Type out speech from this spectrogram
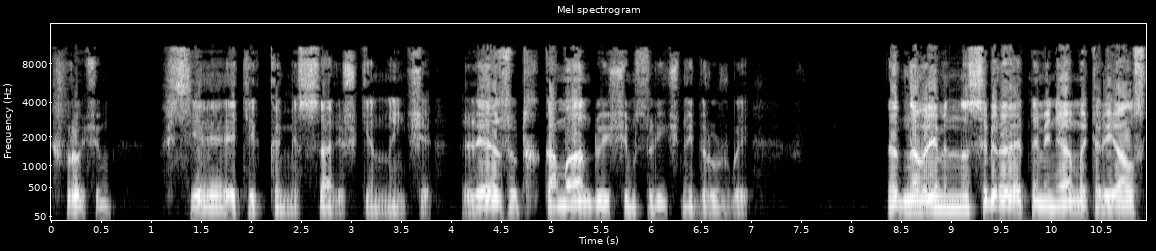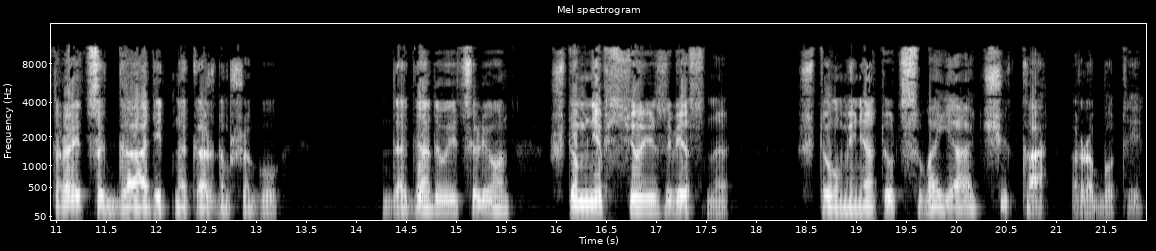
Впрочем, все эти комиссаришки нынче лезут к командующим с личной дружбой. Одновременно собирает на меня материал, старается гадить на каждом шагу. Догадывается ли он, что мне все известно, что у меня тут своя чека работает?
